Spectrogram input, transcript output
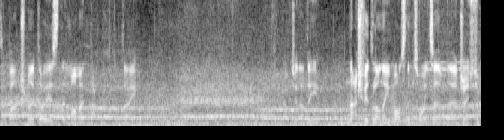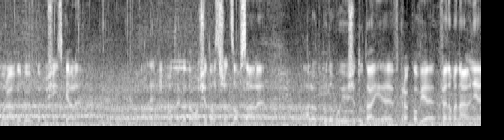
Zobaczmy, to jest ten moment, tak, tutaj. Wprawdzie na tej naświetlonej mocnym słońcem e, części murawy był Kobusiński, ale mimo tego dało się dostrzec Owsa, ale, ale odbudowuje się tutaj e, w Krakowie fenomenalnie.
